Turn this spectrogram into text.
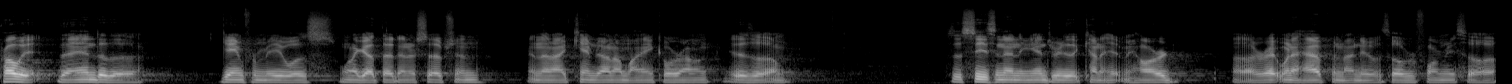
probably the end of the game for me was when I got that interception, and then I came down on my ankle wrong. Is um, it was a season-ending injury that kind of hit me hard. Uh, right when it happened, I knew it was over for me. So uh,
